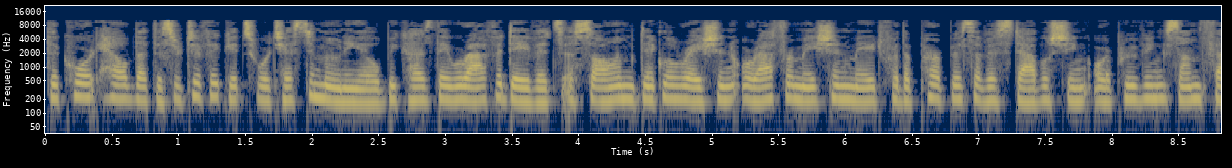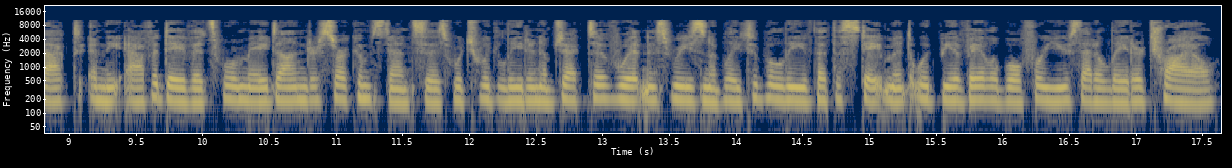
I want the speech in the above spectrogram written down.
The court held that the certificates were testimonial because they were affidavits a solemn declaration or affirmation made for the purpose of establishing or proving some fact and the affidavits were made under circumstances which would lead an objective witness reasonably to believe that the statement would be available for use at a later trial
